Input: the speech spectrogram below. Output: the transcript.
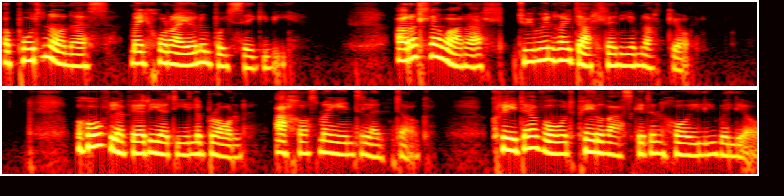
a bod yn onest, mae chwaraeon yn bwysig i fi. Ar y llaw arall, dwi'n mwynhau darllen i ymlacio. Fy hoff lyfr i ydy Lebron, achos mae e'n dylentog. Creda fod pêl fasged yn hwyl i wylio.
